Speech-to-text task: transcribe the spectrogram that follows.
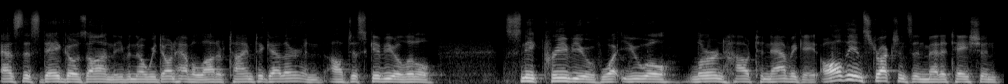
as this day goes on, even though we don't have a lot of time together, and I'll just give you a little sneak preview of what you will learn how to navigate. All the instructions in meditation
